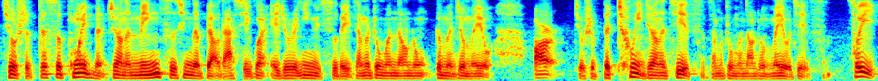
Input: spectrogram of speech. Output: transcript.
就是 disappointment 这样的名词性的表达习惯，也就是英语思维，咱们中文当中根本就没有。二就是 between 这样的介词，咱们中文当中没有介词，所以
